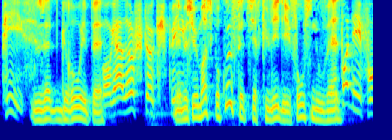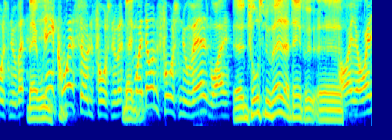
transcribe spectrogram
peace. Vous êtes gros épais. Bon, regarde, là, je suis occupé. Mais Monsieur Musk, pourquoi vous faites circuler des fausses nouvelles? C'est pas des fausses nouvelles. Ben oui. C'est quoi ça, une fausse nouvelle? Ben- Dis-moi donc une fausse nouvelle, ouais. Euh, une fausse nouvelle, attends un peu. Euh, Ah ouais, ah ouais.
